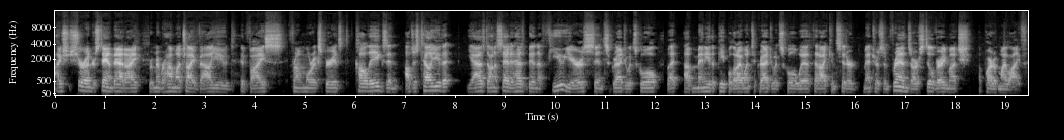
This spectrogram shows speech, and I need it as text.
I sure understand that. I remember how much I valued advice from more experienced colleagues. And I'll just tell you that, yeah, as Donna said, it has been a few years since graduate school, but uh, many of the people that I went to graduate school with that I considered mentors and friends are still very much a part of my life.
